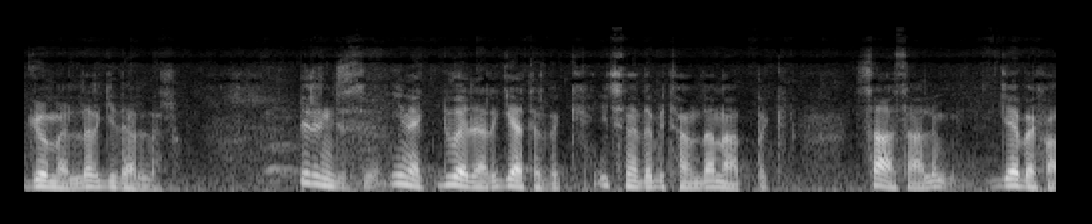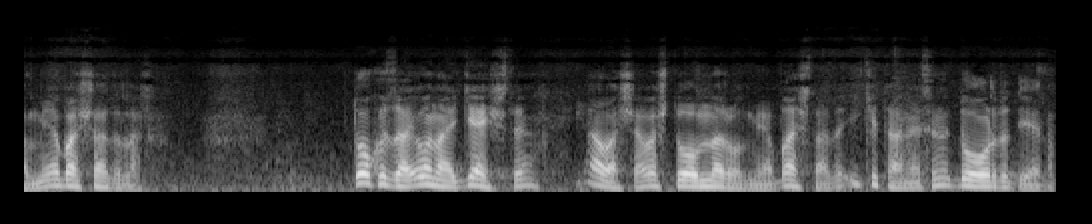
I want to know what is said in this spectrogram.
gömerler giderler. Birincisi inek düveleri getirdik. İçine de bir tane dana attık. Sağ salim gebe kalmaya başladılar. 9 ay 10 ay geçti. Yavaş yavaş doğumlar olmaya başladı. İki tanesini doğurdu diyelim.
